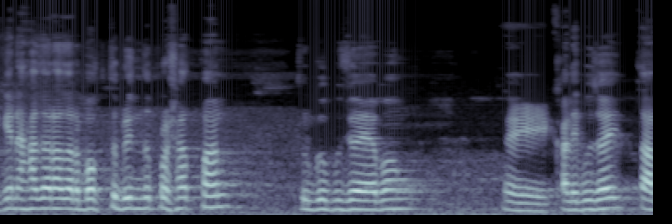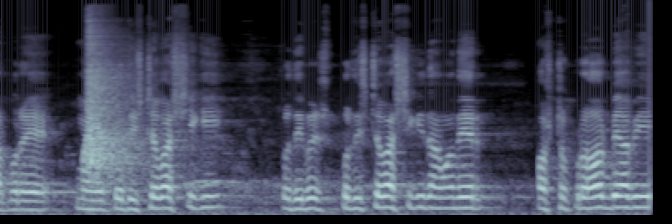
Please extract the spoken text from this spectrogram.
এখানে হাজার হাজার ভক্তবৃন্দ প্রসাদ পান দুর্গাপূজায় এবং এই কালী পূজায়। তারপরে মায়ের প্রতিষ্ঠাবার্ষিকী প্রতিষ্ঠাবার্ষিকীতে আমাদের অষ্টপ্রহরব্যাপী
